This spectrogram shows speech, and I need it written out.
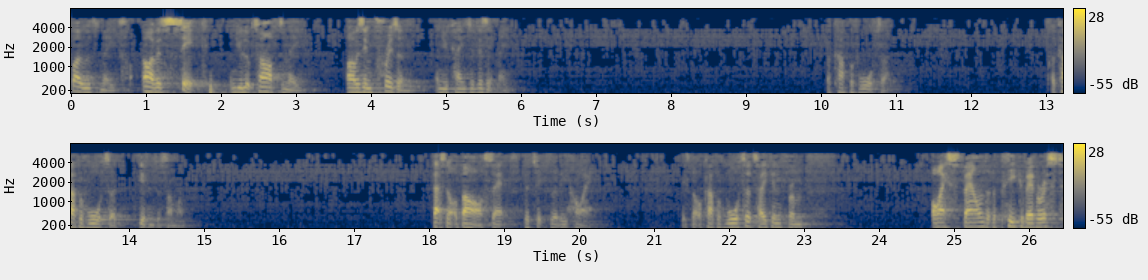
clothed me. I was sick, and you looked after me. I was in prison, and you came to visit me. A cup of water. A cup of water given to someone. That's not a bar set particularly high. It's not a cup of water taken from ice found at the peak of Everest.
